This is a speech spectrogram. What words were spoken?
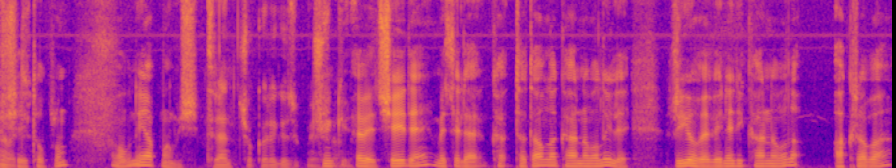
evet. şey toplum. Ama bunu yapmamış. Trend çok öyle gözükmüyor Çünkü evet şeyde mesela Tatavla Karnavalı ile Rio ve Venedik Karnavalı akraba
